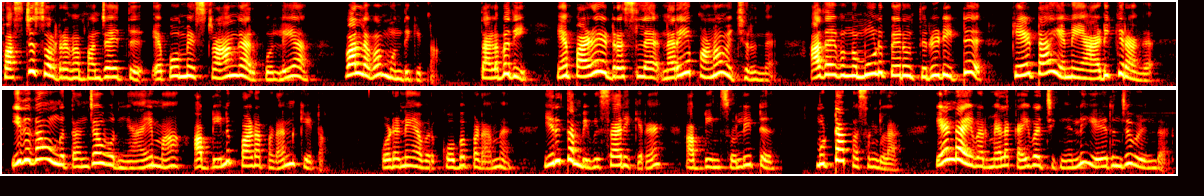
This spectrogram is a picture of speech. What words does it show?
ஃபஸ்ட்டு சொல்கிறவன் பஞ்சாயத்து எப்போவுமே ஸ்ட்ராங்காக இருக்கும் இல்லையா? வல்லவன் முந்திக்கிட்டான். தளபதி என் பழைய ட்ரெஸ்ஸில் நிறைய பணம் வச்சுருந்தேன். அதை இவங்க மூணு பேரும் திருடிட்டு கேட்டால் என்னை அடிக்கிறாங்க. இதுதான் உங்கள் தஞ்சாவூர் நியாயமா? அப்படின்னு படப்படன்னு கேட்டான். உடனே அவர் கோபப்படாமல் இரு தம்பி விசாரிக்கிறேன் அப்படின்னு சொல்லிட்டு முட்டா பசங்களா ஏண்டா இவர் மேலே கை வச்சிங்கன்னு எரிஞ்சு விழுந்தார்.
